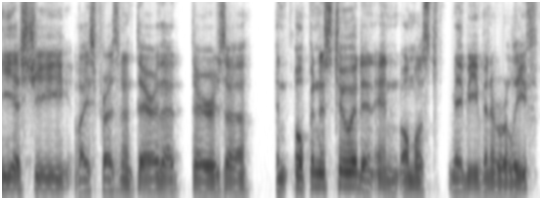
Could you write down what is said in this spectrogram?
ESG vice president there that there's a an openness to it and, and almost maybe even a relief?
